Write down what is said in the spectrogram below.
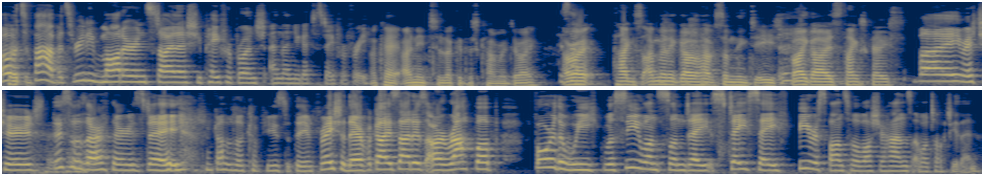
Oh, it's fab. It's really modern, stylish. You pay for brunch and then you get to stay for free. Okay, I need to look at this camera, do I? All that- right, thanks. I'm going to go have something to eat. Bye, guys. Thanks, Case. Bye, Richard. This was our Thursday. I got a little confused with the information there. But, guys, that is our wrap up for the week. We'll see you on Sunday. Stay safe, be responsible, wash your hands, and we'll talk to you then.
